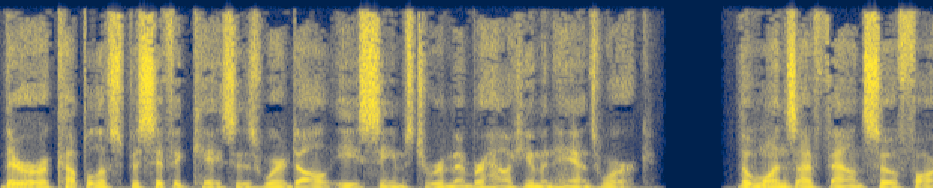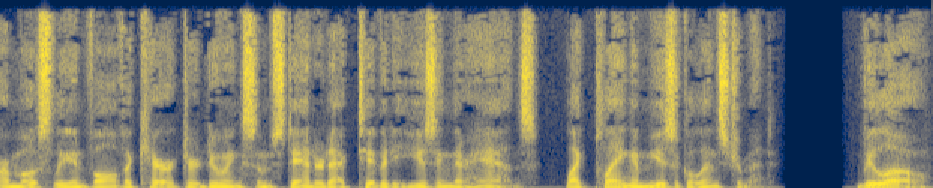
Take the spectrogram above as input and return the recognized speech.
There are a couple of specific cases where DAL E seems to remember how human hands work. The ones I've found so far mostly involve a character doing some standard activity using their hands, like playing a musical instrument. Below,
